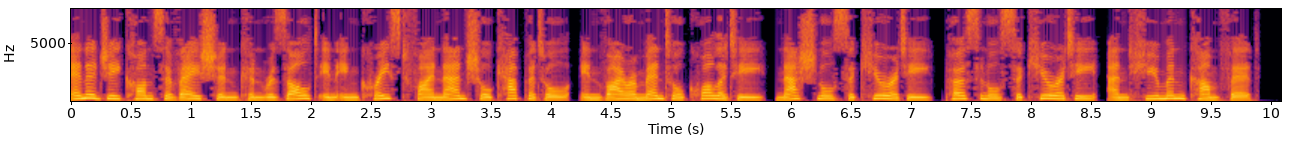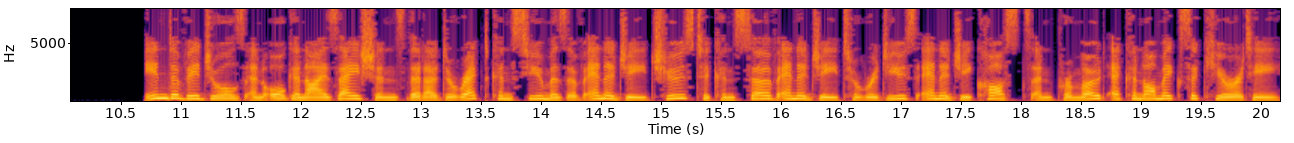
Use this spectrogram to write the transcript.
Energy conservation can result in increased financial capital, environmental quality, national security, personal security, and human comfort. Individuals and organizations that are direct consumers of energy choose to conserve energy to reduce energy costs and promote economic security.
